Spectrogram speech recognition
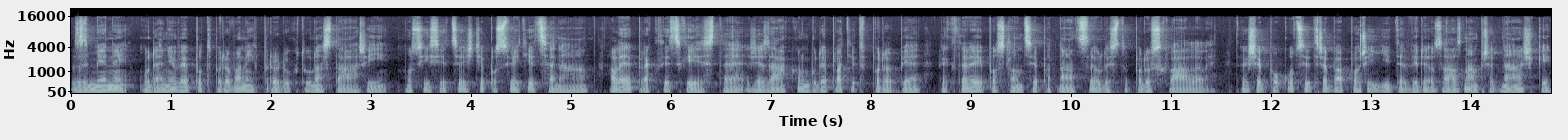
Změny u daňově podporovaných produktů na stáří musí sice ještě posvětit Senát, ale je prakticky jisté, že zákon bude platit v podobě, ve které poslanci 15. listopadu schválili. Takže pokud si třeba pořídíte videozáznam přednášky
